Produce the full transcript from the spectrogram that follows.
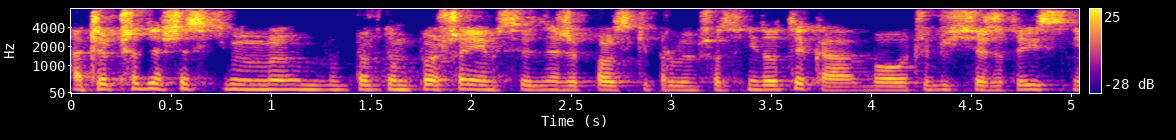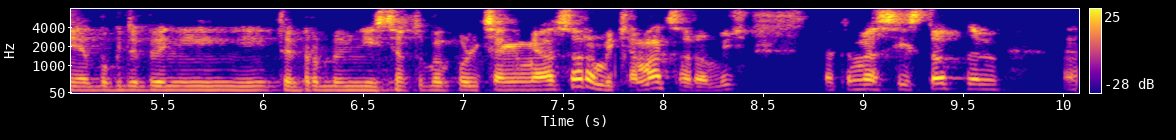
A czy przede wszystkim pewnym uproszczeniem stwierdzenie, że polski problem przemocy nie dotyka, bo oczywiście, że to istnieje, bo gdyby nie, ten problem nie istniał, to by policja nie miała co robić, a ma co robić. Natomiast istotnym e,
